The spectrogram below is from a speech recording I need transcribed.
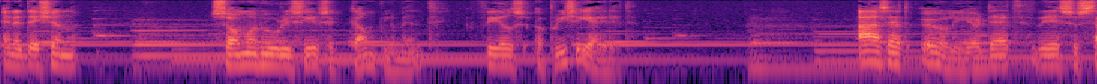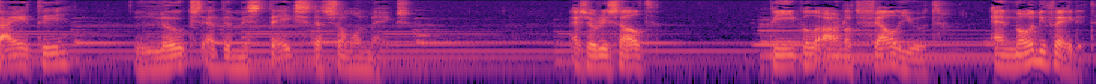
In addition, someone who receives a compliment feels appreciated. I said earlier that the society looks at the mistakes that someone makes. As a result, people are not valued and motivated.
